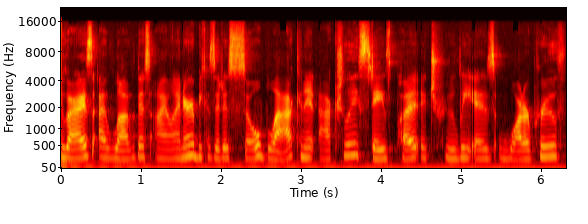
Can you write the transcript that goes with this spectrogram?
You guys, I love this eyeliner because it is so black and it actually stays put. It truly is waterproof.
